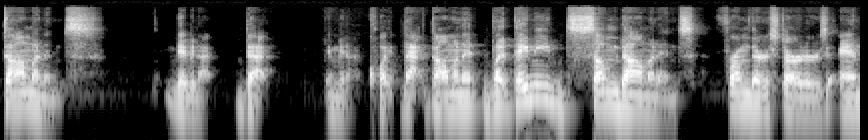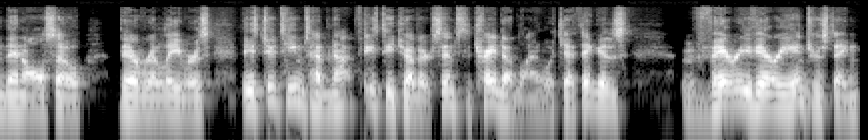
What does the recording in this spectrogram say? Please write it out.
dominance. Maybe not that, maybe not quite that dominant, but they need some dominance from their starters and then also their relievers. These two teams have not faced each other since the trade deadline, which I think is very, very interesting.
